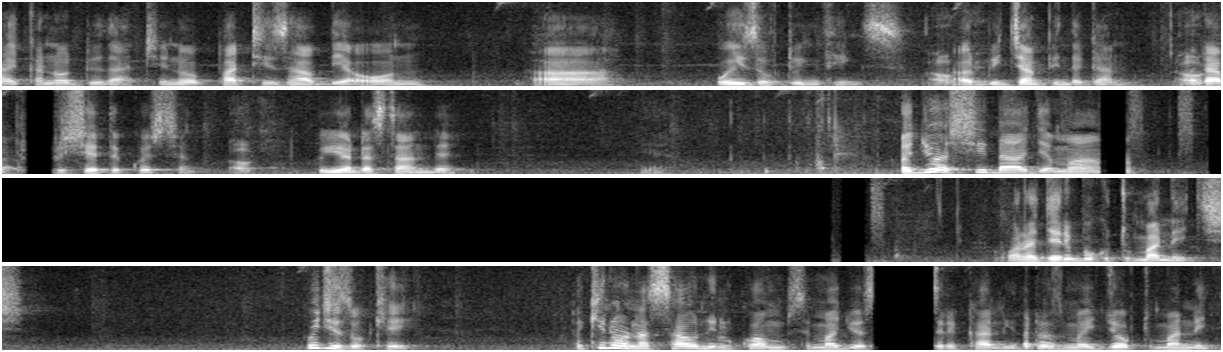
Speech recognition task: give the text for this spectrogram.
I cannot do that. You know, parties have their own uh, ways of doing things. Okay. I'll be jumping the gun. But Okay. I appreciate the question. Okay. You understand, eh? Yeah. Unajua shida jamaa wanajaribu kutumanage which is okay, lakini wanasahau nilikuwa msemaji wa serikali. That was my job to manage.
